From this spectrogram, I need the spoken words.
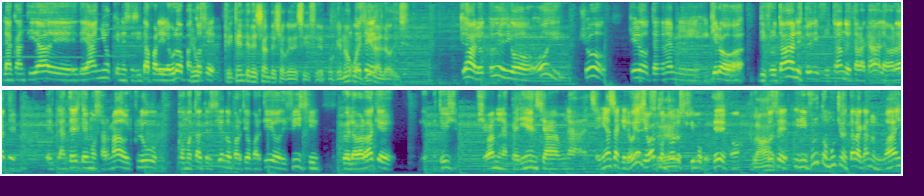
la cantidad de, de años que necesitas para ir a Europa. Qué, entonces, qué, qué interesante eso que decís, ¿eh? porque no entonces, cualquiera lo dice. Claro, entonces digo, hoy yo quiero tener mi. quiero disfrutar, estoy disfrutando de estar acá. La verdad que el plantel que hemos armado, el club, cómo está creciendo partido a partido, difícil. Pero la verdad que estoy llevando una experiencia, una enseñanza que lo voy a llevar sí. con todos los equipos que esté, ¿no? Claro. Entonces, y disfruto mucho de estar acá en Uruguay,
